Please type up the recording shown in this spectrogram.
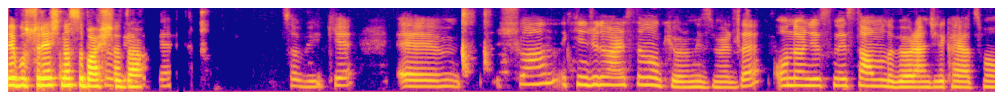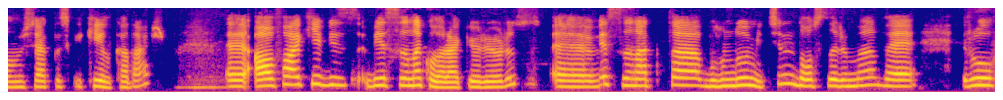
Ve bu süreç nasıl başladı? Tabii ki. Tabii ki. Ee, şu an ikinci üniversitemi okuyorum İzmir'de. Onun öncesinde İstanbul'da bir öğrencilik hayatım olmuştu yaklaşık iki yıl kadar. Ee, Afaki biz bir sığınak olarak görüyoruz. Ee, ve sığınakta bulunduğum için dostlarımı ve ruh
